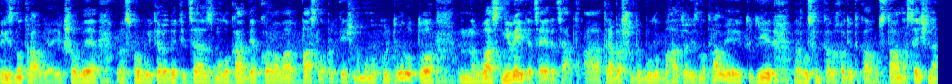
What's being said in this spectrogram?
різнотрав'я. Якщо ви е, спробуєте робити це з молока, де корова пасла практично монокультуру, то у вас не вийде цей рецепт. А треба, щоб було багато різнотрав'я, і тоді гуслинка виходить така густа, насичена.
